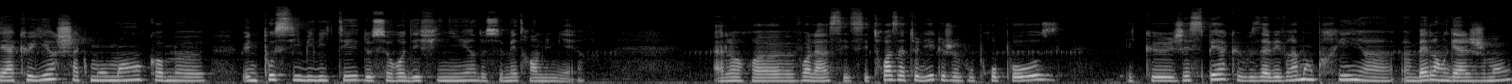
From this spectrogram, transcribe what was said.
accueillir chaque moment comme euh, une possibilité de se redéfinir, de se mettre en lumière. Alors euh, voilà, c'est ces trois ateliers que je vous propose et que j'espère que vous avez vraiment pris un, bel engagement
